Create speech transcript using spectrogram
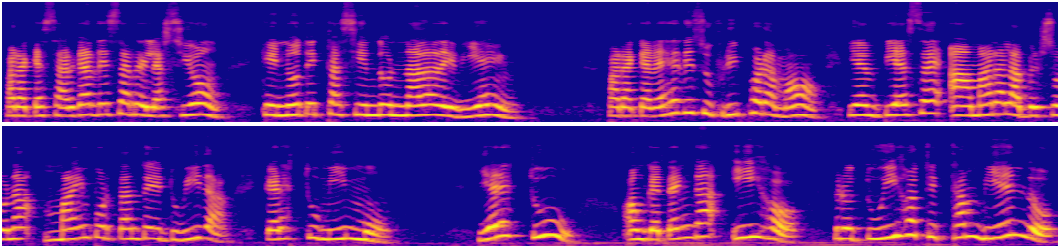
Para que salgas de esa relación que no te está haciendo nada de bien. Para que dejes de sufrir por amor y empieces a amar a la persona más importante de tu vida, que eres tú mismo. Y eres tú aunque tengas hijos, pero tus hijos te están viendo,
